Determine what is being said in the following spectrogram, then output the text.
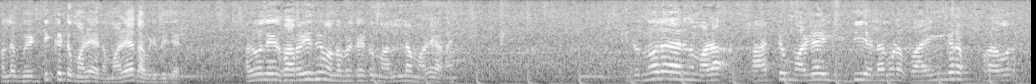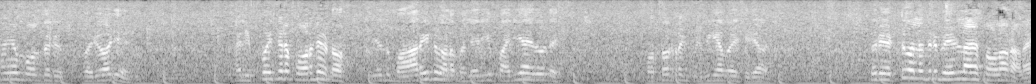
നല്ല വെടിക്കെട്ട് മഴയായിരുന്നു. മഴയത്താണ് പിടിപ്പിച്ചത് അതുപോലെ ഈ സർവീസിന് വന്നപ്പോഴത്തേക്കും നല്ല മഴയാണ്. ഇതുപോലെ ആയിരുന്നു മഴ. കാറ്റും മഴ ഇടി എല്ലാം കൂടെ ഭയങ്കര പ്രളയം പോലത്തെ ഒരു പരിപാടിയായിരുന്നു. അതിൽ ഇപ്പോൾ ഇച്ചിരി കുറഞ്ഞു കേട്ടോ. ഇത് മാറിയിട്ട് വേണം. അല്ലേ? എനിക്ക് പരിയായതുകൊണ്ട് പുറത്തോട്ടിറങ്ങി പിടിപ്പിക്കാൻ പോയാൽ ശരിയാവും ഇതൊരു എട്ട് കൊല്ലത്തിന് പേരിലായ സോളാറാണേ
